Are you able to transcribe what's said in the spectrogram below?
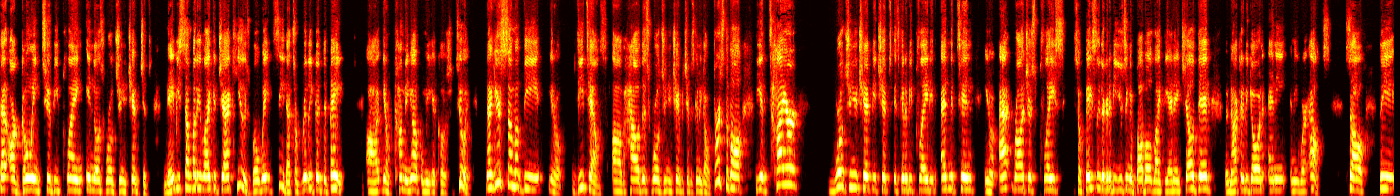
that are going to be playing in those World Junior Championships. Maybe somebody like a Jack Hughes. We'll wait and see. That's a really good debate, uh, you know, coming up when we get closer to it. Now, here's some of the, you know, details of how this World Junior Championship is going to go. First of all, the entire World Junior Championships is going to be played in Edmonton, you know, at Rogers Place. So basically, they're going to be using a bubble like the NHL did. They're not going to be going any anywhere else. So the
